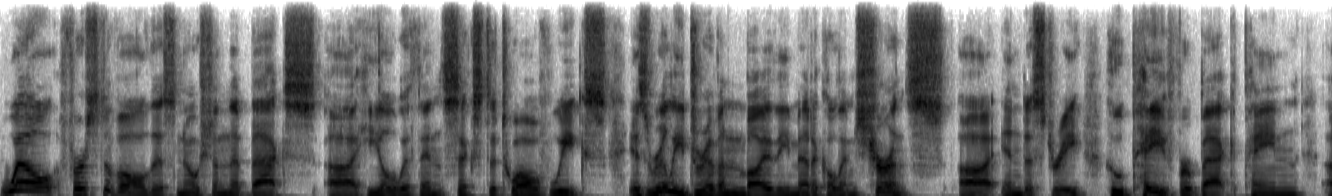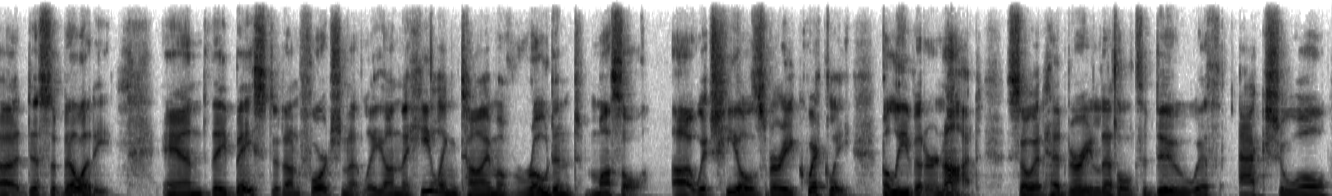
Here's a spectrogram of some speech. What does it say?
Well, first of all, this notion that backs uh, heal within six to 12 weeks is really driven by the medical insurance uh, industry who pay for back pain uh, disability. And they based it, unfortunately, on the healing time of rodent muscle. Uh, which heals very quickly, believe it or not. So it had very little to do with actual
